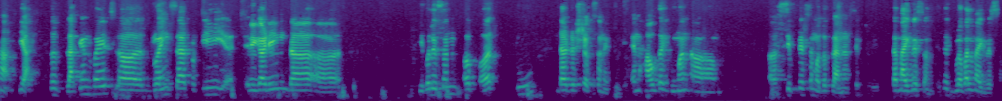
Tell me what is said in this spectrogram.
Huh, yeah, the black and white uh, drawings are totally uh, regarding the uh, evolution of Earth to the destruction actually, and how the human um, uh, shifted some other planets actually. The migration, a global migration.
